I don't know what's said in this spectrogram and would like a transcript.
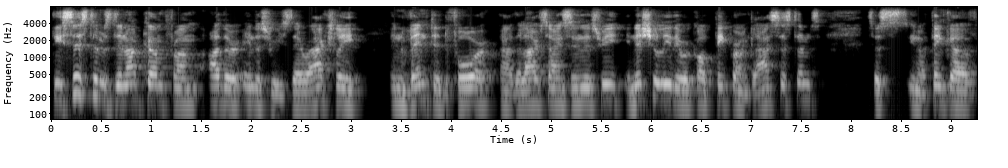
These systems did not come from other industries. They were actually invented for uh, the life science industry. Initially, they were called paper and glass systems. So you know, think of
